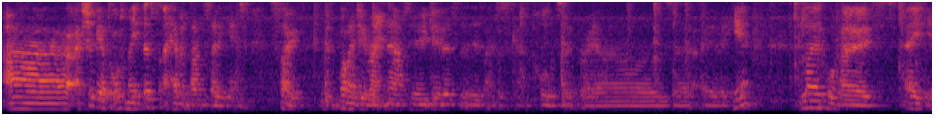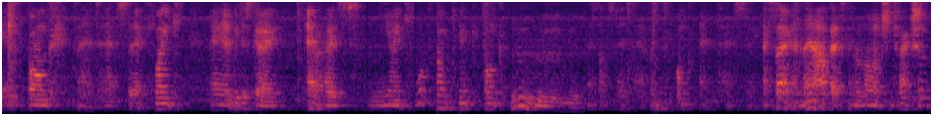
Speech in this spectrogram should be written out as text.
uh, I should be able to automate this. I haven't done so yet. So what I do right now to do this is I just kind of pull this web browser over here. Localhost 88 bonk, fantastic, boink, and we just go host, yoink, bonk, bonk, ooh, that's not supposed to happen, bonk, fantastic. So, and now that's going to launch into action,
